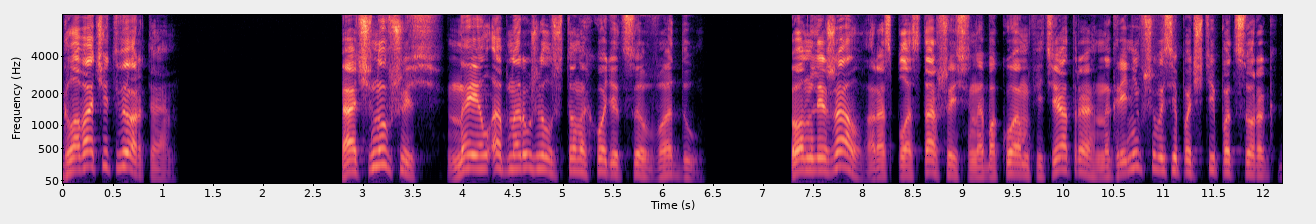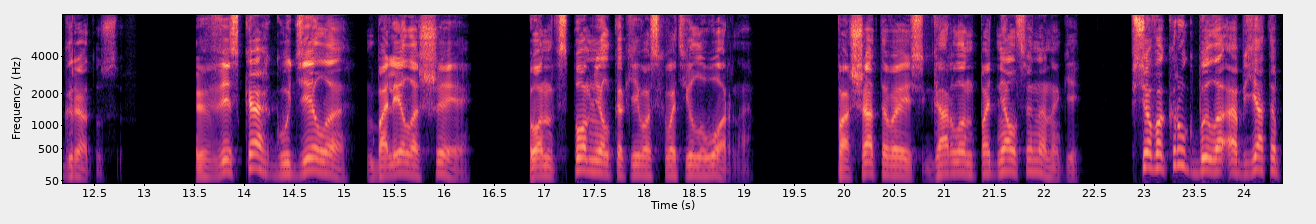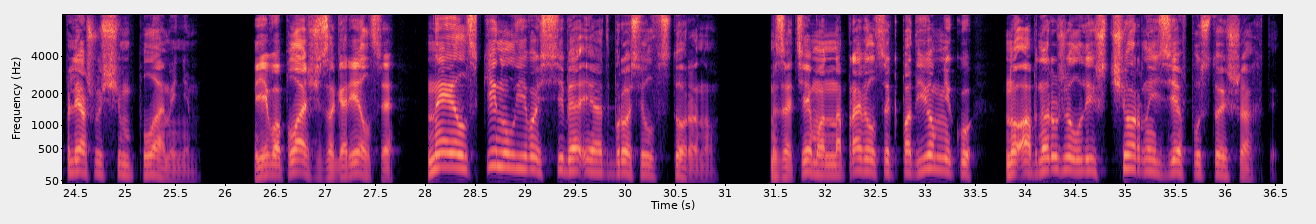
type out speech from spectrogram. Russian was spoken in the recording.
Глава 4. Очнувшись, Нейл обнаружил, что находится в аду. Он лежал, распластавшись на боку амфитеатра, накренившегося почти под 40 градусов. В висках гудело, болела шея. Он вспомнил, как его схватил Уорна. Пошатываясь, Гарлон поднялся на ноги. Все вокруг было объято пляшущим пламенем. Его плащ загорелся, Нейл скинул его с себя и отбросил в сторону. Затем он направился к подъемнику, но обнаружил лишь черный зев пустой шахты.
